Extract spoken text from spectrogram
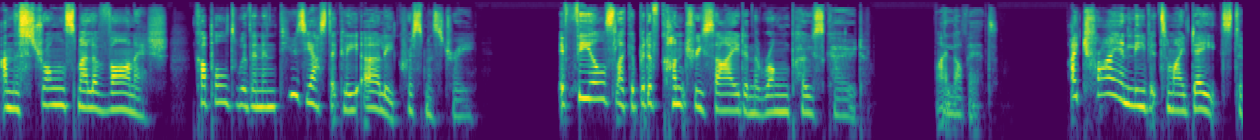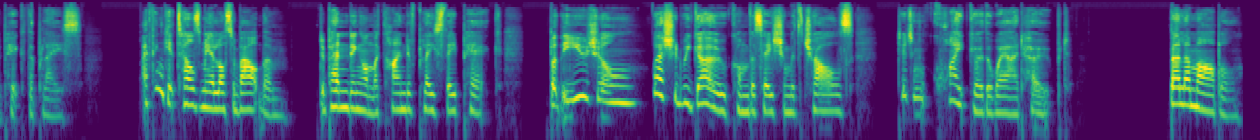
and the strong smell of varnish, coupled with an enthusiastically early Christmas tree. It feels like a bit of countryside in the wrong postcode. I love it. I try and leave it to my dates to pick the place. I think it tells me a lot about them, depending on the kind of place they pick. But the usual, where should we go conversation with Charles didn't quite go the way I'd hoped. Bella Marble.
